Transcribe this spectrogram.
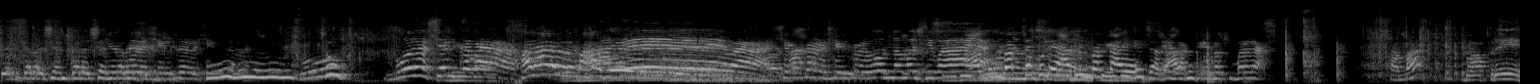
शंकर शंकर शंकर. शंकर शंकर बोला शंकरा. हर हर महादेव. देवा शंकर शंकर. ओम नमः शिवाय. अजून बघ अजून बघ काय आहे हे बघ, अजून. हे बघ, बघा. थांबा. बापरे.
